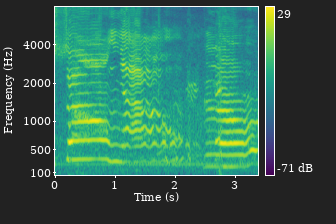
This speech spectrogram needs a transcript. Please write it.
song, y'all. Glory.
